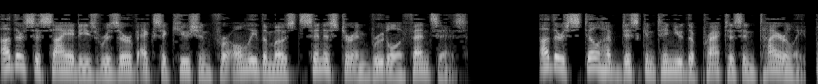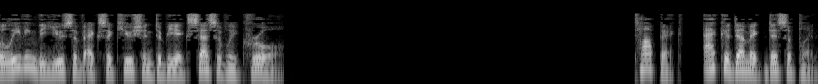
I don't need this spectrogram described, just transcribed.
Other societies reserve execution for only the most sinister and brutal offences. Others still have discontinued the practice entirely, believing the use of execution to be excessively cruel. Academic discipline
